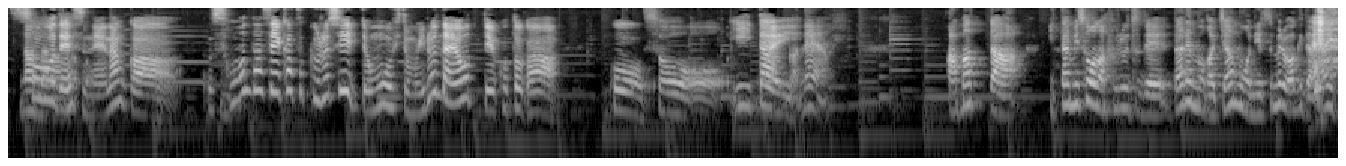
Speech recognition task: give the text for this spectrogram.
そうですね。なんか、そんな生活苦しいって思う人もいるんだよっていうことが、こう、そう。言いたい。なんかね、余った傷みそうなフルーツで誰もがジャムを煮詰めるわけではないと。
